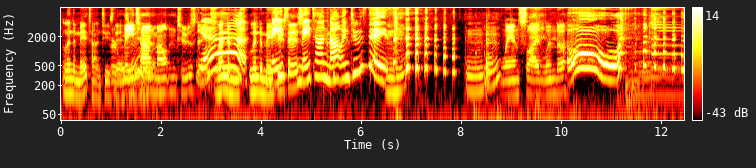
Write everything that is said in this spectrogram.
Linda Mayton or Tuesdays. Mayton Mountain Tuesdays. yeah. Linda Linda May May- Tuesdays. Mayton Mountain Tuesdays. Mm-hmm. Landslide Linda. Oh.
